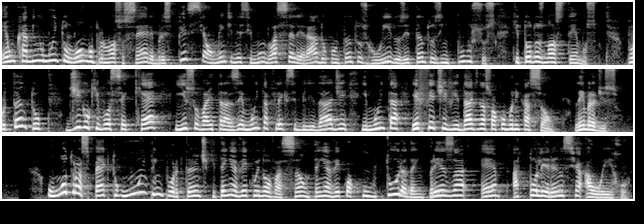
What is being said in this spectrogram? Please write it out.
É um caminho muito longo para o nosso cérebro, especialmente nesse mundo acelerado com tantos ruídos e tantos impulsos que todos nós temos. Portanto, diga o que você quer e isso vai trazer muita flexibilidade e muita efetividade na sua comunicação. Lembra disso. Um outro aspecto muito importante que tem a ver com inovação, tem a ver com a cultura da empresa, é a tolerância ao erro.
